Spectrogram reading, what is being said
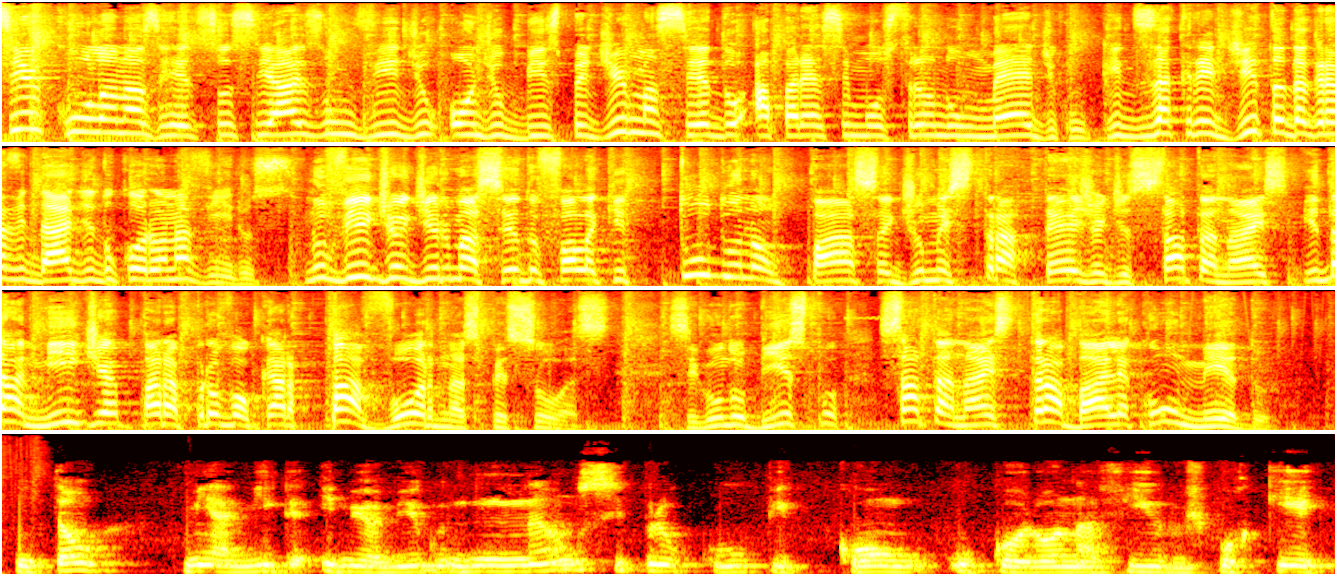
Circula nas redes sociais um vídeo onde o bispo Edir Macedo aparece mostrando um médico que desacredita da gravidade do coronavírus. No vídeo, Edir Macedo fala que tudo não passa de uma estratégia de Satanás e da mídia para provocar pavor nas pessoas. Segundo o bispo, Satanás trabalha com o medo. Então, minha amiga e meu amigo, não se preocupe com o coronavírus, porque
